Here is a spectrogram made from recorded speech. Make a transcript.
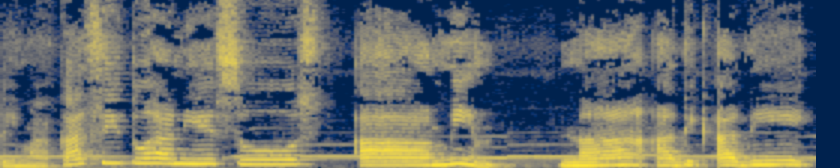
Terima kasih Tuhan Yesus. Amin. Nah, adik-adik,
